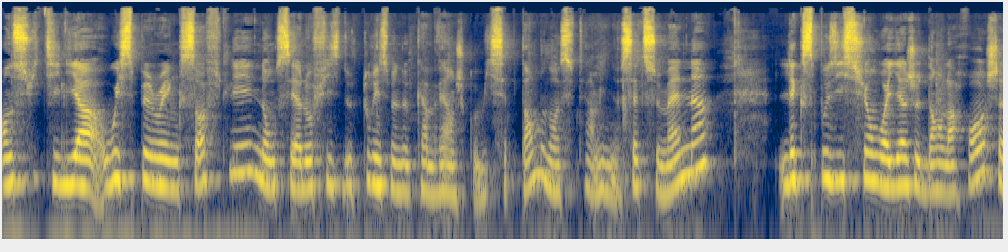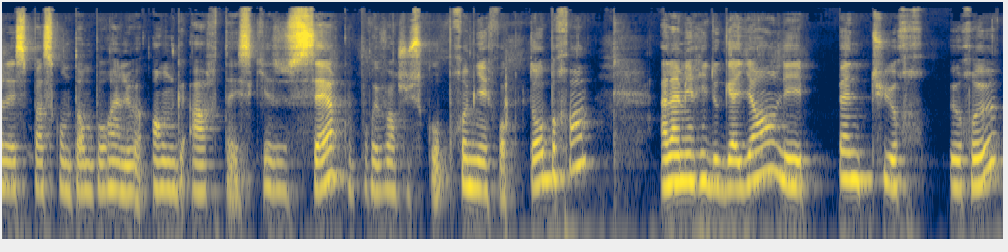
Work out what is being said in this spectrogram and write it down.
Ensuite, il y a Whispering Softly, donc c'est à l'Office de tourisme de Cap-Vert jusqu'au 8 septembre, donc ça se termine cette semaine. L'exposition Voyage dans la Roche à l'espace contemporain le Hang Art à Esquies-Serre, que vous pourrez voir jusqu'au 1er octobre. À la mairie de Gaillan, les peintures heureux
